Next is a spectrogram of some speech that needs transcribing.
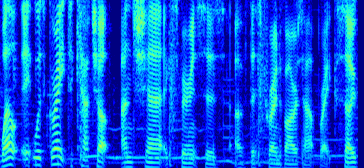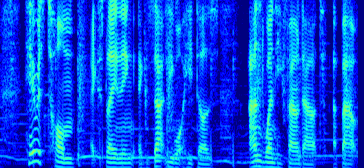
Well, it was great to catch up and share experiences of this coronavirus outbreak. So, here is Tom explaining exactly what he does and when he found out about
